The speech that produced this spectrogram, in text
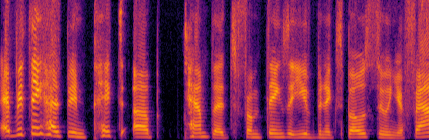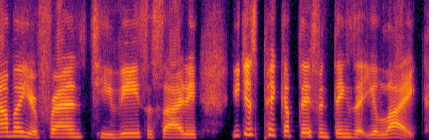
Everything has been picked up templates from things that you've been exposed to in your family, your friends, TV, society. You just pick up different things that you like,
